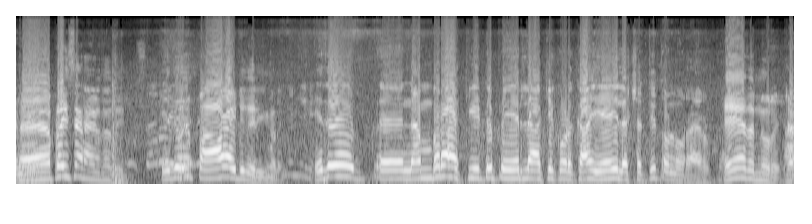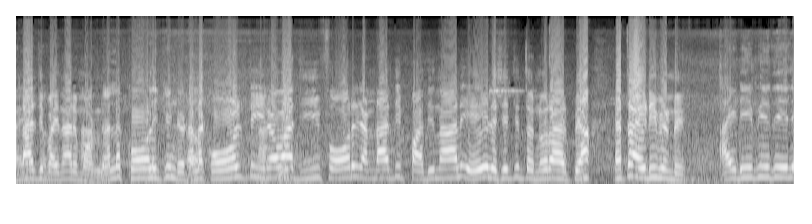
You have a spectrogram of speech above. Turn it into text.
ഉണ്ട്. പ്രൈസ് ആണ് വരുന്നത്? ഇത് പാകായിട്ട് തരും ഇത് നമ്പർ ആക്കിയിട്ട് പേരിലാക്കി കൊടുക്കാൻ ഏഴ് ലക്ഷത്തി തൊണ്ണൂറായിരം റുപ്യ. ഏ തൊണ്ണൂറ്. രണ്ടായിരത്തി പതിനാല് മോഡൽ നല്ല ക്വാളിറ്റി ഉണ്ട് നല്ല ക്വാളിറ്റി ഇനോവ ജി ഫോർ രണ്ടായിരത്തി പതിനാല് ഏഴ് ലക്ഷത്തി തൊണ്ണൂറായിരം റുപ്യ. എത്ര ഐ ഡി ഉണ്ട്? ഐ ഡി ബി ഇതിൽ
